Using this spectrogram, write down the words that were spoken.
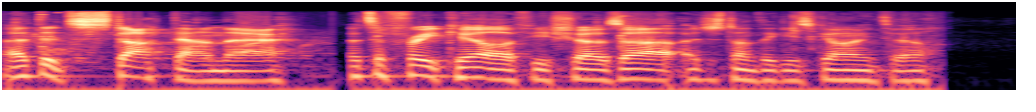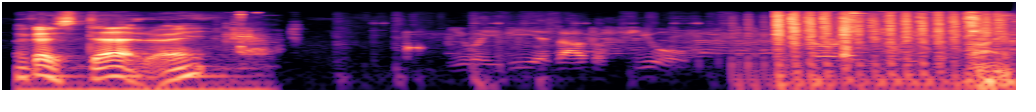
That dude's stuck down there. That's a free kill if he shows up. I just don't think he's going to. That guy's dead, right? UAV is out of fuel. Returning to resupply.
